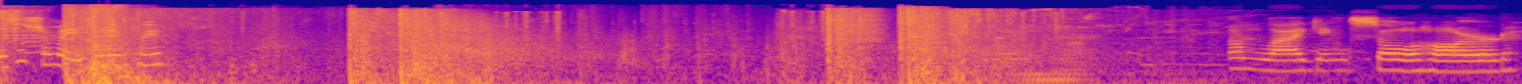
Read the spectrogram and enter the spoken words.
Does it show my username for you? I'm lagging so hard.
